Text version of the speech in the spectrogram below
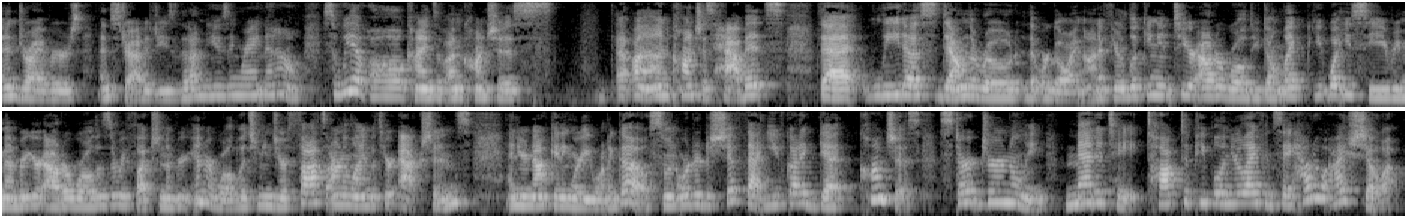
and drivers and strategies that I'm using right now. So we have all kinds of unconscious Uh, unconscious habits that lead us down the road that we're going on. If you're looking into your outer world, you don't like what you see, remember your outer world is a reflection of your inner world, which means your thoughts aren't aligned with your actions and you're not getting where you want to go. So, in order to shift that, you've got to get conscious. Start journaling, meditate, talk to people in your life and say, How do I show up?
